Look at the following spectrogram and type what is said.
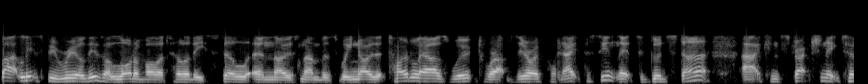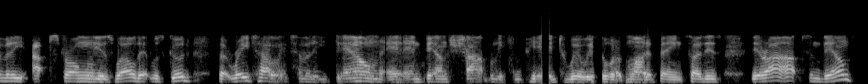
But let's be real, there's a lot of volatility still in those numbers. We know that total hours worked were up 0.8%. That's a good start. Uh, construction activity up strongly as well. That was good. But retail activity down and, and down sharply compared to where we thought it might have been. So, there's there are ups and downs.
